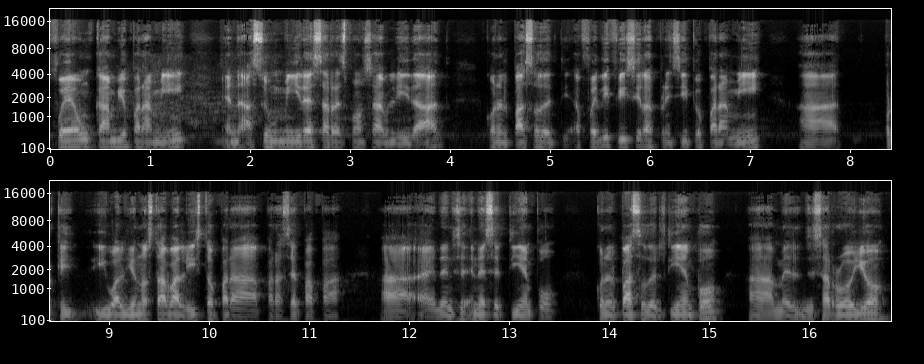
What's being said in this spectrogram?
fue un cambio para mí en asumir esa responsabilidad con el paso de fue difícil al principio para mí porque igual yo no estaba listo para, para ser papá en, ese, tiempo. Con el paso del tiempo, me desarrollo,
